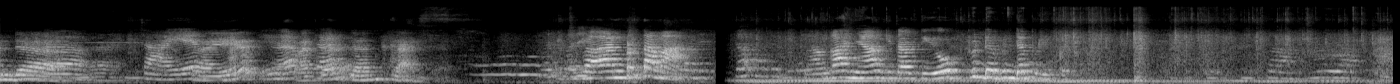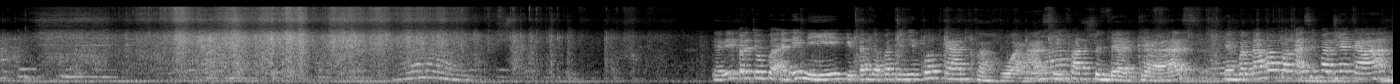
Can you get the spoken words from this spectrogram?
benda, cair, cair, ya, padat, dan gas. Percobaan pertama. Langkahnya kita tiup benda-benda berikut. Dari percobaan ini kita dapat menyimpulkan bahwa sifat benda gas yang pertama apakah sifatnya kak?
